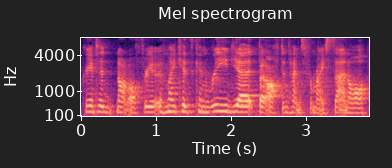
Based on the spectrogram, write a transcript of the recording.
Granted, not all three of my kids can read yet, but oftentimes for my son, I'll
